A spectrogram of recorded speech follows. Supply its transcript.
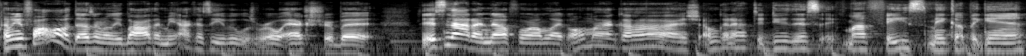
I mean, fallout doesn't really bother me. I could see if it was real extra, but it's not enough where I'm like, oh my gosh, I'm gonna have to do this, my face makeup again.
